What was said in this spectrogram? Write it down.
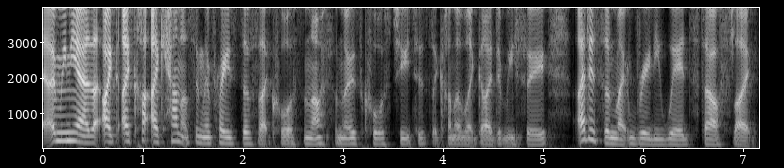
I mean, yeah, I, I, I cannot sing the praises of that course enough and those course tutors that kind of like guided me through. I did some like really weird stuff, like,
